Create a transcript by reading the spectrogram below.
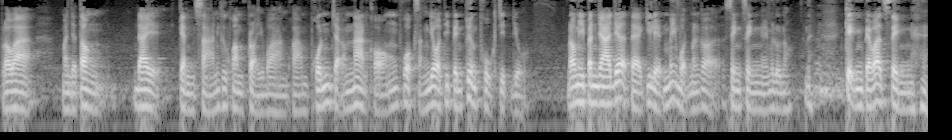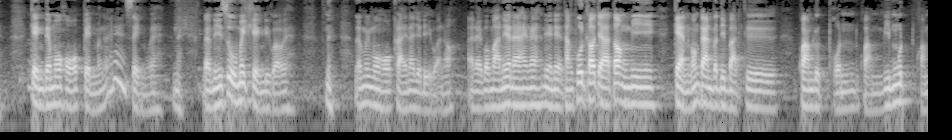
เพราะว่ามันจะต้องได้ แก่นสารคือความปล่อยวาง ความพ้นจากอำนาจของพวกสังโยชน์ที่เป็นเครื่องผูกจิตอยู่ เรามีปัญญาเยอะแต่กิเลสไม่หมดมันก็เซ็งเซ็งไงไม่รู้เนาะเก่งแต่ว่าเซ็งเก่งแต่โมโหเป็นมันก็เซ็งไว้แบบนี้สู้ไม่เก่งดีกว่าเว้ยแล้วไม่โมโหใครน่าจะดีกว่าเนาะอะไรประมาณนี้นะเห็นไหมเนี่ยเนี่ยทางพุทธเขาจะต้องมีแก่นของการปฏิบัติคือความหลุดพ้นความวิมุตต์ความ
